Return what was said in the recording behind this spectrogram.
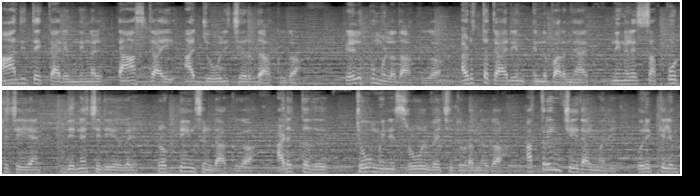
ആദ്യത്തെ കാര്യം നിങ്ങൾ ടാസ്ക്കായി ആ ജോലി ചെറുതാക്കുക. എളുപ്പമുള്ളതാക്കുക. അടുത്ത കാര്യം എന്ന് പറഞ്ഞാൽ നിങ്ങളെ സപ്പോർട്ട് ചെയ്യാൻ ദിനചര്യകൾ റൊട്ടീൻസ് ഉണ്ടാക്കുക. അടുത്തത് ടു മിനിറ്റ്സ് റൂൾ വെച്ച് തുടങ്ങുക. അത്രയും ചെയ്താൽ മതി. ഒരിക്കലും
